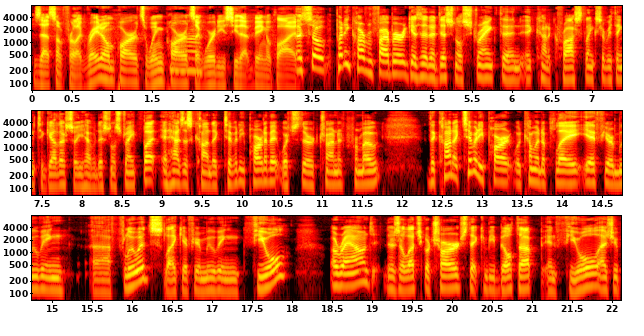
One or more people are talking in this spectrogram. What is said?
Is that something for like radome parts, wing parts? Uh, like where do you see that being applied? Uh, so putting carbon fiber gives it additional strength and it kind of cross links everything together so you have additional strength, but it has this conductivity part of it, which they're trying to promote. The conductivity part would come into play if you're moving uh, fluids, like if you're moving fuel around. There's electrical charge that can be built up in fuel as you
